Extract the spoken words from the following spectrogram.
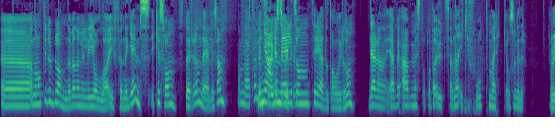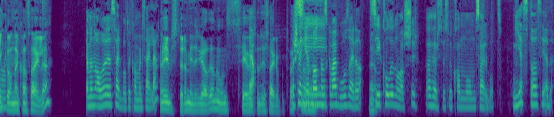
Uh, nå må ikke du blande med den lille jolla i Funny Games. Ikke sånn. Større enn det, liksom. Ja, men, Men gjerne med litt sånn 3D-detaljer og sånn. Det er den. Jeg er mest opptatt av utseendet, ikke fot, merke osv. Og ikke om den kan seile. Ja, men alle seilbåter kan vel seile? I større og mindre grad, ja. Noen ser jo ut som de seiler på tvers. Da slenger jeg på at den skal være god å seile, da. Ja. Si kollinasjer. Det høres ut som du kan noe om seilbåt. Yes, da sier jeg det.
